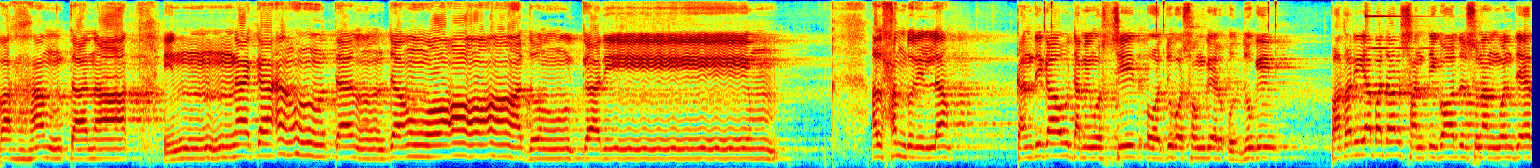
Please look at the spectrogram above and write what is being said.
فهمتنا إنك أنت الجواد الكريم আলহামদুলিল্লাহ কান্দিগাঁও জামি মসজিদ ও যুব সংঘের উদ্যোগে পাতারিয়া বাজার শান্তিগঞ্জ সুনামগঞ্জের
